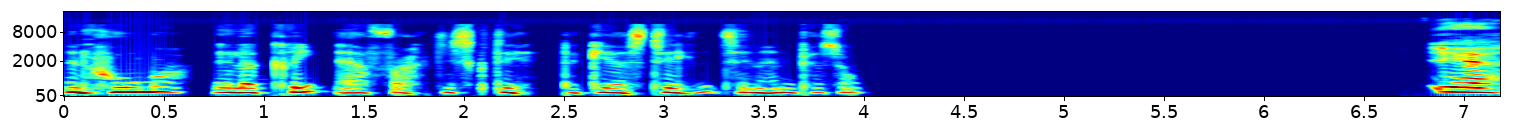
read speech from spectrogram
Men humor eller grin er faktisk det, der giver os tillid til en anden person. Ja,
